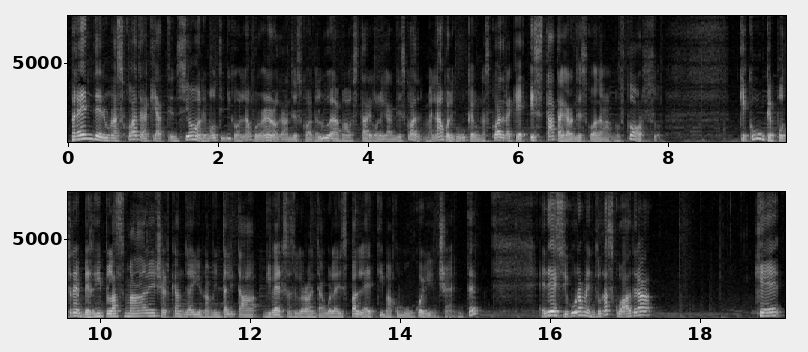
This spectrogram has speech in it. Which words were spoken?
prendere una squadra che, attenzione, molti dicono il Napoli non è una grande squadra, lui ama stare con le grandi squadre, ma il Napoli comunque è una squadra che è stata grande squadra l'anno scorso che comunque potrebbe riplasmare cercando di dargli una mentalità diversa sicuramente da quella di Spalletti, ma comunque vincente. Ed è sicuramente una squadra che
